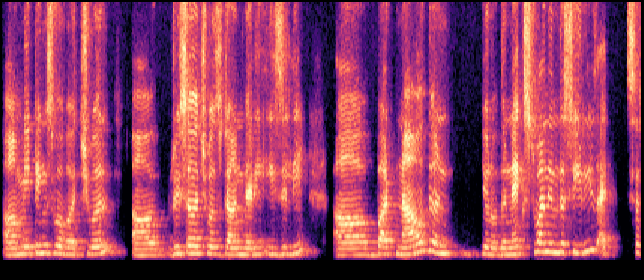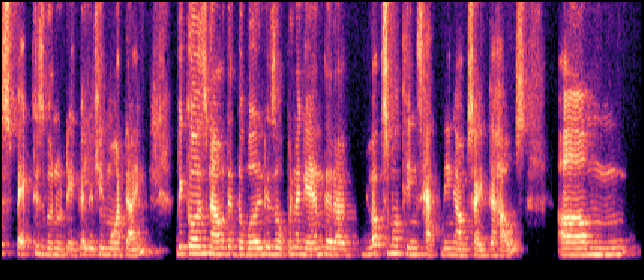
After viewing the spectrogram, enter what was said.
uh, meetings were virtual uh, research was done very easily uh, but now the you know the next one in the series i suspect is going to take a little more time because now that the world is open again there are lots more things happening outside the house. Um,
